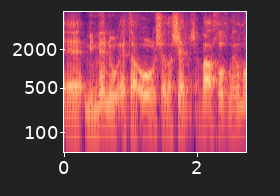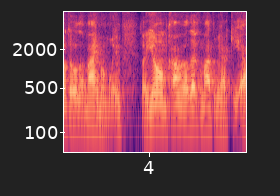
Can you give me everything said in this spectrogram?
אה, ממנו את האור של השמש. אבל חוכמי אומות העולמיים אומרים, ביום חמה הולך למטה מהרקיע,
